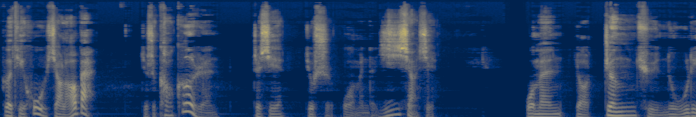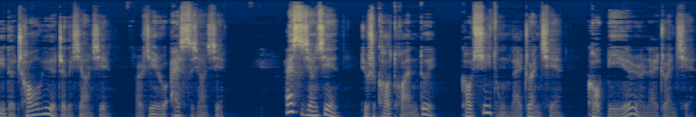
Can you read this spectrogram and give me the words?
个体户、小老板，就是靠个人这些。就是我们的一象限，我们要争取努力的超越这个象限，而进入 S 象限。S 象限就是靠团队、靠系统来赚钱，靠别人来赚钱，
